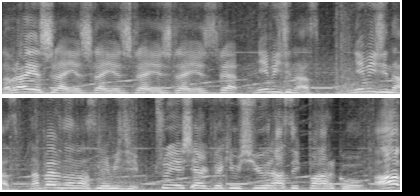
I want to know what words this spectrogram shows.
Dobra, jest źle, jest źle, jest źle, jest źle, jest źle. Nie widzi nas. Nie widzi nas. Na pewno nas nie widzi. Czuję się jak w jakimś Jurassic Parku. O!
